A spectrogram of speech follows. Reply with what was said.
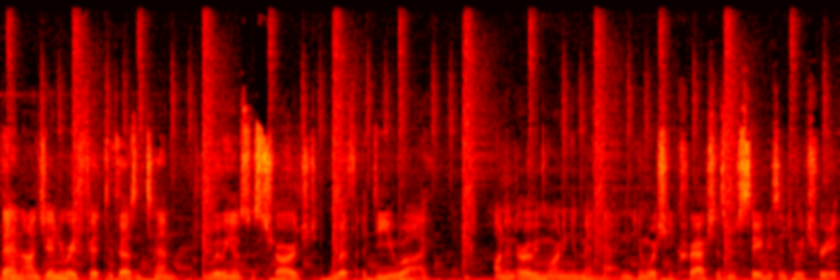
Then, on January 5, 2010, Williams was charged with a DUI on an early morning in Manhattan in which he crashed his Mercedes into a tree.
